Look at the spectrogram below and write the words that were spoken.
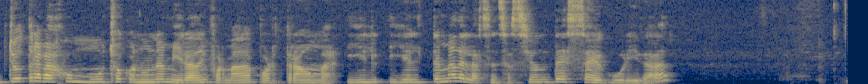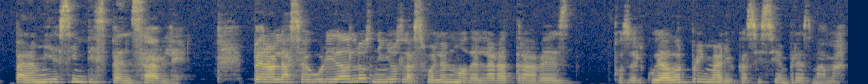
yo trabajo mucho con una mirada informada por trauma y, el tema de la sensación de seguridad para mí es indispensable. Pero la seguridad los niños la suelen modelar a través pues, del cuidador primario, casi siempre es mamá.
